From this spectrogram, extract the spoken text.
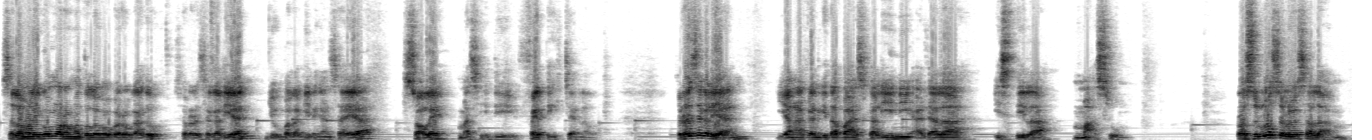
Assalamualaikum warahmatullahi wabarakatuh. Saudara sekalian, jumpa lagi dengan saya Soleh, masih di Fetih Channel. Saudara sekalian, yang akan kita bahas kali ini adalah istilah maksum. Rasulullah SAW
